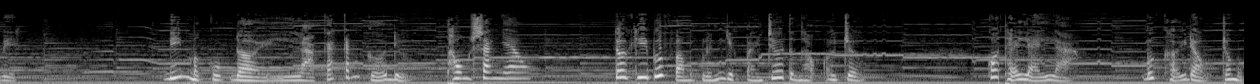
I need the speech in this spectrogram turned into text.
việc. Bí mật cuộc đời là các cánh cửa được thông sang nhau. Đôi khi bước vào một lĩnh vực bạn chưa từng học ở trường, có thể lại là bước khởi đầu trong một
